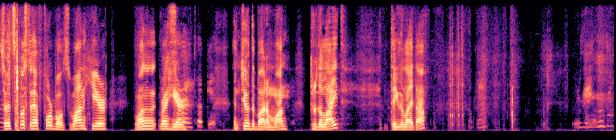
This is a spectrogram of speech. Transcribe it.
So it's supposed to have four bolts. One here, one right here, Someone took it. and two at the bottom. One through the light. Take the light off. Okay. Where's the yellow thing?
